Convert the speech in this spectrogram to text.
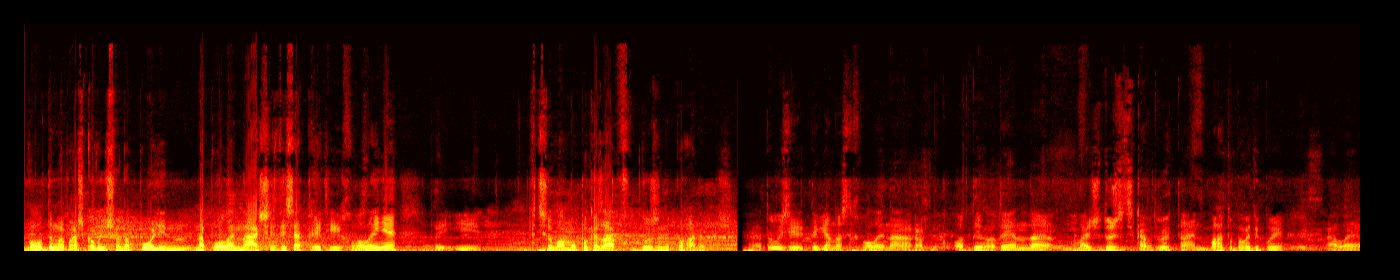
Володимир Брашко вийшов на полі на поле на 63-й хвилині і в цілому показав дуже непоганий матч. Е, Друзі, 90 хвилина, рахунок 1-1. Матч дуже цікавий другий тайм, багато боротьби, але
